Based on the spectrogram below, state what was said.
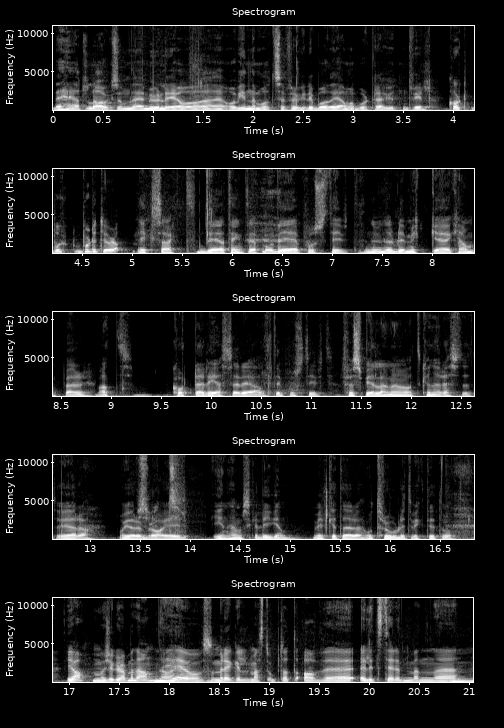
Det er et lag som det er mulig å, å vinne mot, selvfølgelig, både hjemme og borte, uten tvil. Kort bortetur, da. Exakt, det tenkte jeg på. Det er positivt nå når det blir mye kamper. Att korta resor är alltid positivt för spelarna att kunna restituera och gjøre det bra i innenlandske ligaen, hvilket er utrolig viktig. Også. Ja, må ikke glemme den. Nei. Jeg er jo som regel mest opptatt av uh, Eliteserien, men mm.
